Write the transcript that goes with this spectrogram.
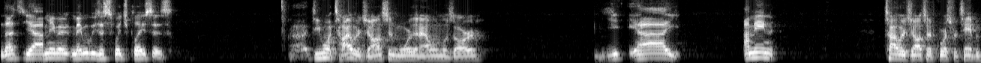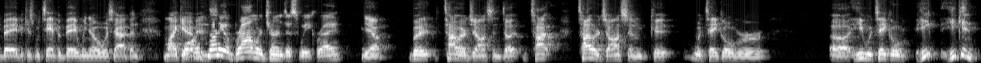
That's yeah. Maybe maybe we just switch places. Uh, do you want Tyler Johnson more than Allen Lazard? Yeah. I mean, Tyler Johnson, of course, for Tampa Bay, because with Tampa Bay, we know what's happened. Mike well, Evans. Antonio Brown returns this week, right? Yeah. But Tyler Johnson does Ty, Tyler Johnson could would take over uh he would take over he he can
